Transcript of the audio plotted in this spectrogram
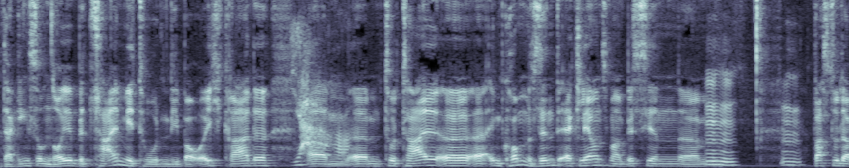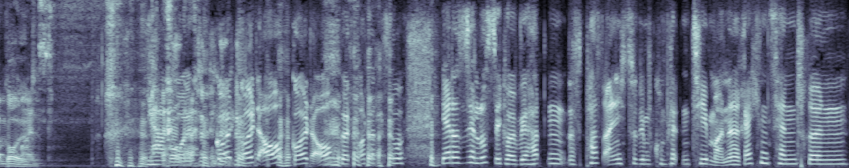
Da ging es um neue Bezahlmethoden, die bei euch gerade Ja. ähm, ähm, total äh, im Kommen sind. Erklär uns mal ein bisschen, ähm, was du damit Gold. meinst. Ja, Gold. Gold, Gold auch, Gold auch, gehört auch dazu. Ja, das ist ja lustig, weil wir hatten, das passt eigentlich zu dem kompletten Thema, ne? Rechenzentren,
